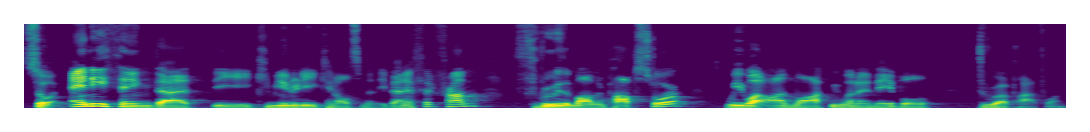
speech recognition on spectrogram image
So anything that the community can ultimately benefit from through the mom and pop store, we want to unlock, we want to enable through our platform.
